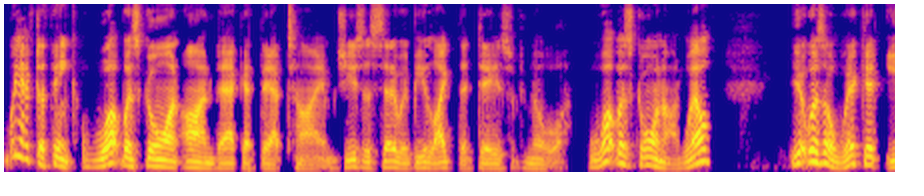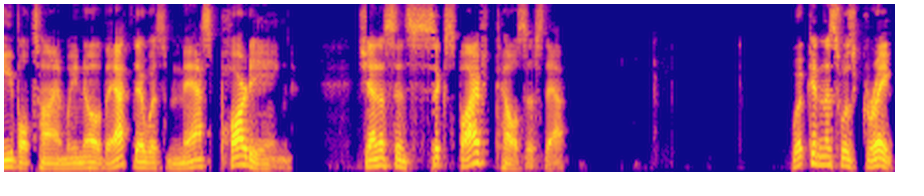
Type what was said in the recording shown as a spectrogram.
We have to think what was going on back at that time. Jesus said it would be like the days of Noah. What was going on? Well, it was a wicked, evil time. We know that. There was mass partying. Genesis 6 5 tells us that. Wickedness was great.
